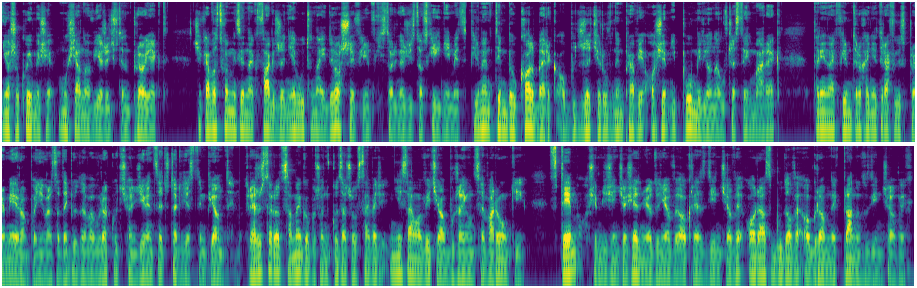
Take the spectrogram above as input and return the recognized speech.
nie oszukujmy się, musiano wierzyć w ten projekt. Ciekawostką jest jednak fakt, że nie był to najdroższy film w historii nazistowskich Niemiec. Filmem tym był Kolberg o budżecie równym prawie 8,5 miliona ówczesnych marek. Ten jednak film trochę nie trafił z premierą, ponieważ zadebiutował w roku 1945. Reżyser od samego początku zaczął stawiać niesamowicie oburzające warunki, w tym 87-dniowy okres zdjęciowy oraz budowę ogromnych planów zdjęciowych.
